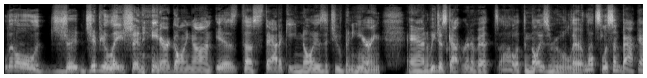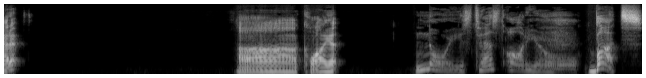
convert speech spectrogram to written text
little gibulation here going on is the staticky noise that you've been hearing. And we just got rid of it uh, with the noise removal there. Let's listen back at it. Ah, quiet. Noise test audio. But,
